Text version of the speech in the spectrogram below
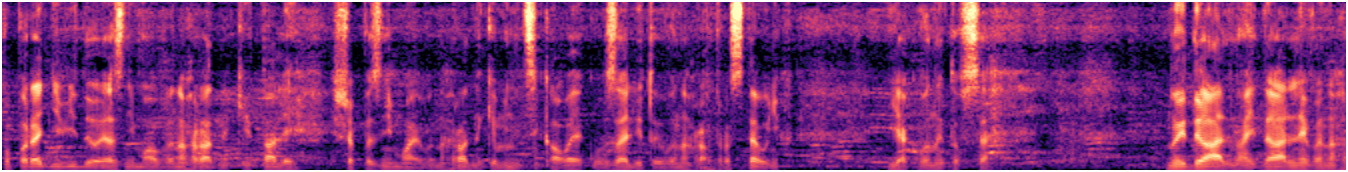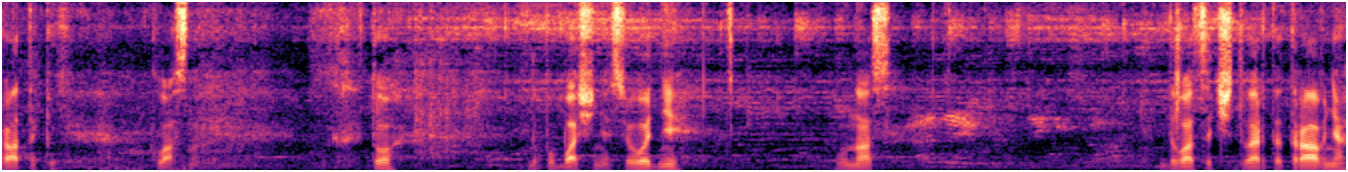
Попереднє відео я знімав виноградники Італії. Ще познімаю виноградники. Мені цікаво, як взагалі той виноград росте у них, як вони то все. Ну ідеально, ідеальний виноград такий. Класно. То до побачення. Сьогодні у нас 24 травня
